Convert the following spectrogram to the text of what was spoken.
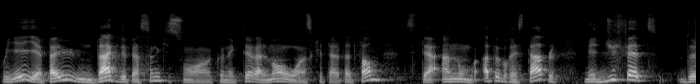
vous voyez, il n'y a pas eu une vague de personnes qui sont connectées réellement ou inscrites à la plateforme. C'était un nombre à peu près stable, mais du fait de,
